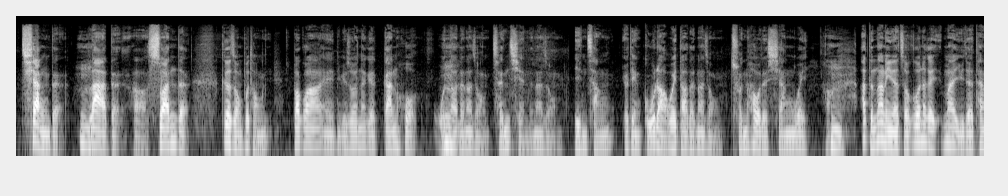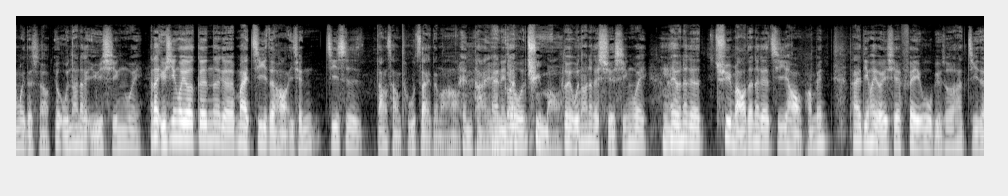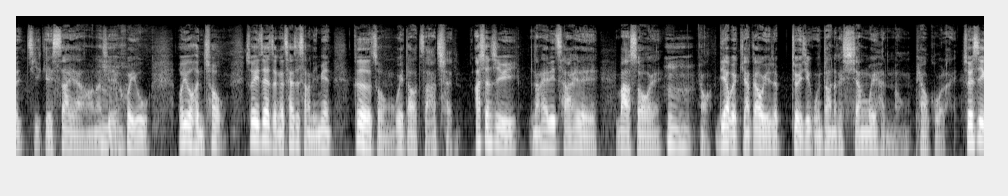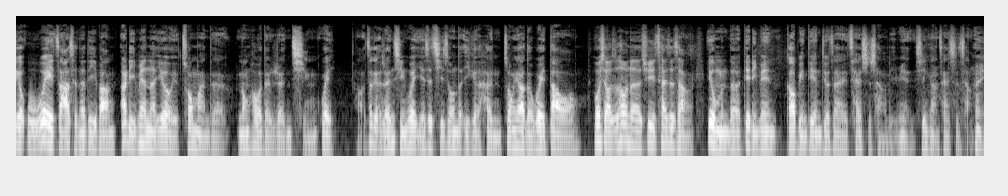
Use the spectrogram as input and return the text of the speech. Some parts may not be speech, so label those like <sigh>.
呛的、嗯，辣的啊、酸的，各种不同，包括诶，你比如说那个干货，闻到的那种沉潜的那种隐藏有点古老味道的那种醇厚的香味。啊、嗯。啊，等到你呢走过那个卖鱼的摊位的时候，又闻到那个鱼腥味，啊那鱼腥味又跟那个卖鸡的哈，以前鸡是当场屠宰的嘛哈，很台，哎你就闻去毛，对，闻到那个血腥味，嗯。还有那个去毛的那个鸡哈，旁边它一定会有一些废物，比如说它鸡的鸡给晒啊，哈那些嗯秽物，哦又很臭，所以在整个菜市场里面各种味道杂陈。啊，甚至于拿黑的擦那个肉酥诶，嗯嗯。哦，你要不行到位的就已经闻到那个香味很浓飘过来，所以是一个五味杂陈的地方，而、里面呢又有充满的浓厚的人情味。好，这个人情味也是其中的一个很重要的味道哦。我小时候呢去菜市场，因为我们的店里面糕饼店就在菜市场里面，新港菜市场，对，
